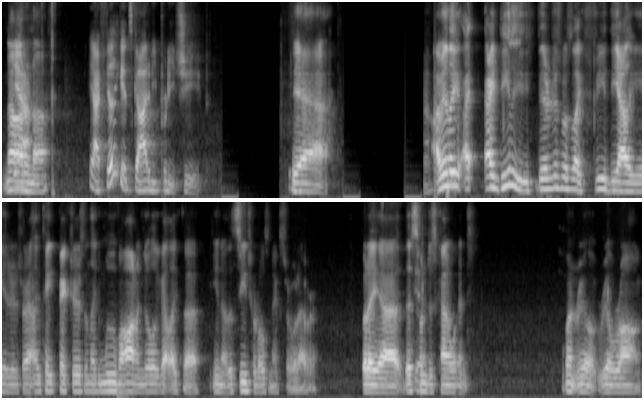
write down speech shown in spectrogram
Not yeah. enough. Yeah, I feel like it's got to be pretty cheap. Yeah. I mean, like, I, ideally, they're just supposed to like feed the alligators, right? Like, take pictures and like move on and go look at like the you know the sea turtles next or whatever. But I uh, this yeah. one just kind of went went real real wrong.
